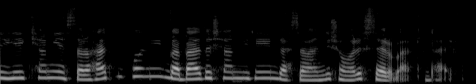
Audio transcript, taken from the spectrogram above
یک کمی استراحت می‌کنیم و بعدش هم میریم دستبندی شماره سه رو براتون تعریف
